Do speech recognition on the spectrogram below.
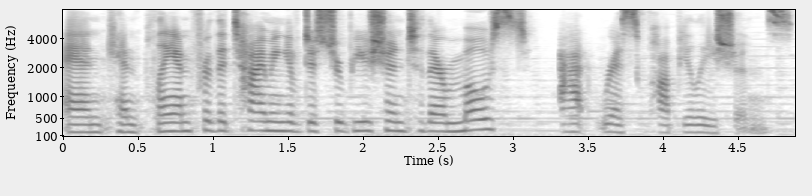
and can plan for the timing of distribution to their most at risk populations.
